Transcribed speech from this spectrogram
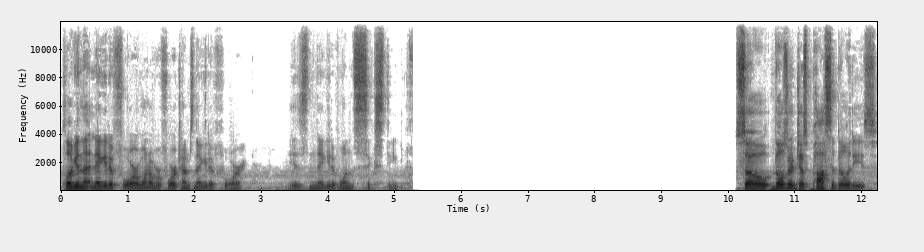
Plug in that negative 4. 1 over 4 times negative 4 is negative 1 16th. So those are just possibilities.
